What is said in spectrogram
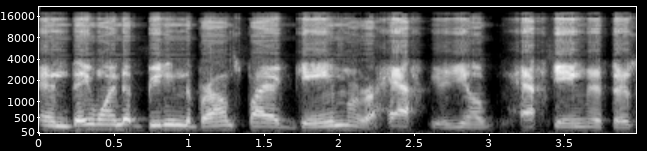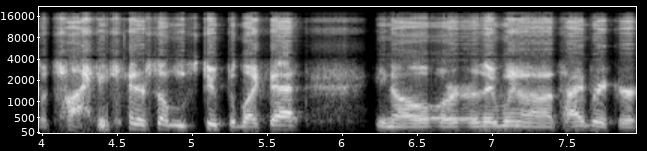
and they wind up beating the Browns by a game or a half, you know, half game if there's a tie again or something stupid like that, you know, or, or they win on a tiebreaker.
